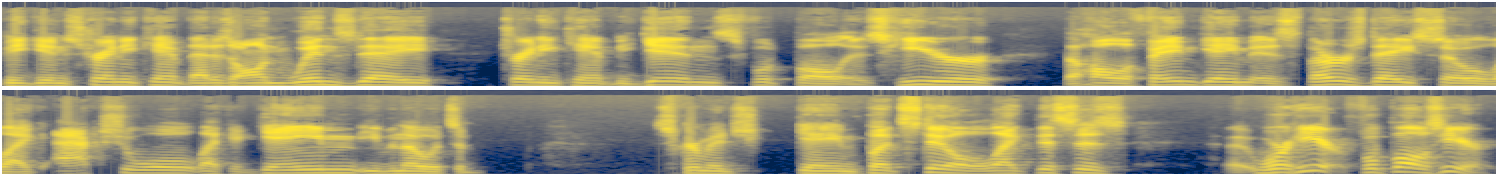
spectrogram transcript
begins training camp. That is on Wednesday. Training camp begins. Football is here. The Hall of Fame game is Thursday. So like actual like a game, even though it's a scrimmage game, but still, like this is we're here. Football's here.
